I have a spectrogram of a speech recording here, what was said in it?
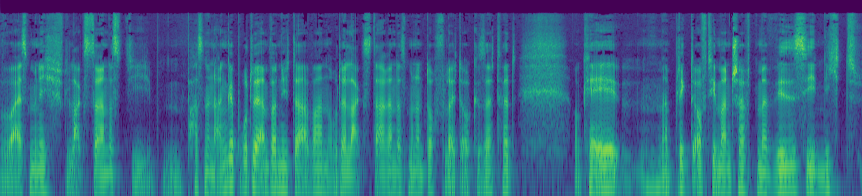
weiß man nicht, lag es daran, dass die passenden Angebote einfach nicht da waren oder lag es daran, dass man dann doch vielleicht auch gesagt hat, okay, man blickt auf die Mannschaft, man will sie nicht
